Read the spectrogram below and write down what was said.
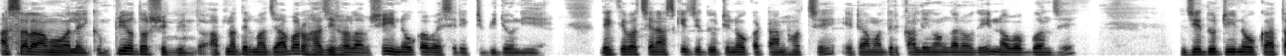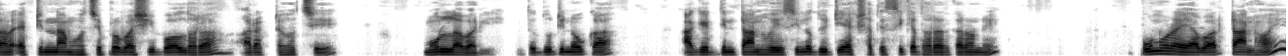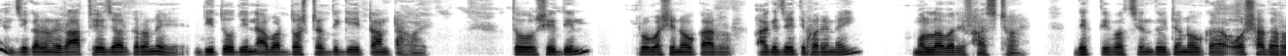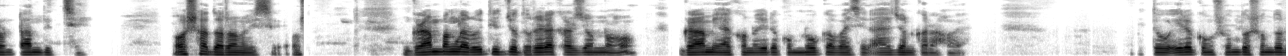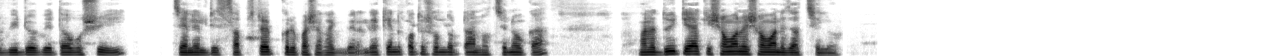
আসসালামু আলাইকুম। প্রিয় দর্শকবৃন্দ, আপনাদের মাঝে আবারও হাজির হলাম সেই নৌকা বাইসের একটি ভিডিও নিয়ে। দেখতে পাচ্ছেন, আজকে যে দুটি নৌকা টান হচ্ছে, এটা আমাদের কালীগঙ্গা নদী নবাবগঞ্জে। যে দুটি নৌকা, তার একটির নাম হচ্ছে প্রবাসী বলধরা আর একটা হচ্ছে মোল্লাবাড়ি। তো দুটি নৌকা আগের দিন টান হয়েছিল, দুইটি একসাথে সিকা ধরার কারণে পুনরায় আবার টান হয়, যে কারণে রাত হয়ে যাওয়ার কারণে দ্বিতীয় দিন আবার দশটার দিকে টানটা হয়। তো সেদিন প্রবাসী নৌকার আগে যাইতে পারে নাই, মোল্লাবাড়ি ফার্স্ট হয়। দেখতে পাচ্ছেন দুইটা নৌকা অসাধারণ টান দিচ্ছে। অসাধারণ হয়েছে গ্রাম বাংলার ঐতিহ্য ধরে রাখার জন্য গ্রামে এখনও এরকম নৌকা বাইচের আয়োজন করা হয়। তো এরকম সুন্দর সুন্দর ভিডিও পেতে অবশ্যই চ্যানেলটি সাবস্ক্রাইব করে পাশে থাকবেন। দেখেন কত সুন্দর টান হচ্ছে নৌকা। মানে দুইটা একই সমানে সমানে যাচ্ছিল।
